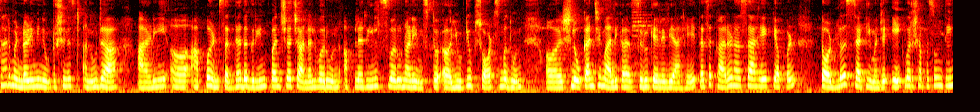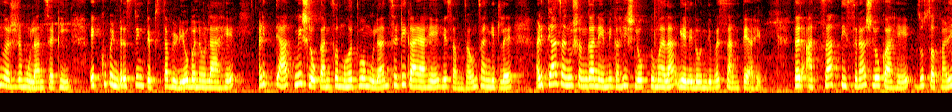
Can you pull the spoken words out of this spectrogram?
नमस्कार मंडळी. मी न्यूट्रिशनिस्ट अनुजा आणि आपण सध्या द ग्रीन पंचच्या चॅनलवरून आपल्या रील्सवरून आणि इन्स्ट यूट्यूब शॉर्ट्समधून श्लोकांची मालिका सुरू केलेली आहे. त्याचं कारण असं आहे की आपण टॉडलर्ससाठी म्हणजे एक वर्षापासून तीन वर्षाच्या मुलांसाठी एक खूप इंटरेस्टिंग टिप्सचा व्हिडिओ बनवला आहे. आणि त्यात मी श्लोकांचं महत्त्व मुलांसाठी काय आहे हे समजावून सांगितलं आहे आणि त्याच अनुषंगाने मी काही श्लोक तुम्हाला गेले दोन दिवस सांगते आहे. तर आजचा तिसरा श्लोक आहे जो सकाळी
